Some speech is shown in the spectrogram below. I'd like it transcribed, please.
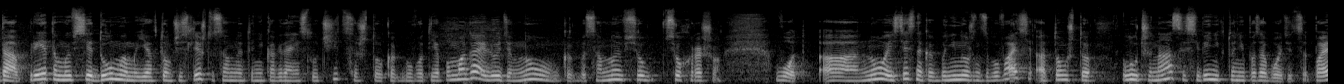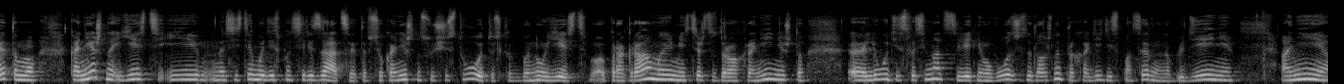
Да, при этом мы все думаем, и я в том числе, что со мной это никогда не случится, что как бы вот я помогаю людям, ну, как бы со мной все, все хорошо. Вот. А, но, естественно, как бы не нужно забывать о том, что лучше нас о себе никто не позаботится. Поэтому, конечно, есть и система диспансеризации. Это все, конечно, существует. То есть, как бы, ну, есть программы Министерства здравоохранения, что э, люди с 18-летнего возраста должны проходить диспансерное наблюдение. Они,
